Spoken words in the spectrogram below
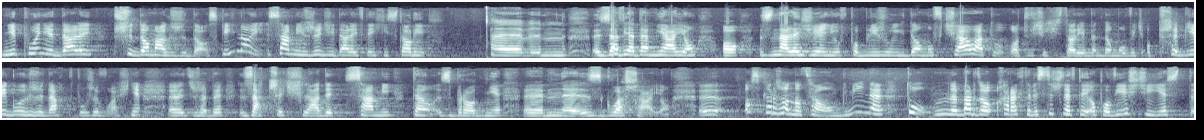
nie płynie dalej przy domach żydowskich. No i sami Żydzi dalej w tej historii zawiadamiają o znalezieniu w pobliżu ich domów ciała. Tu oczywiście historie będą mówić o przebiegłych Żydach, którzy właśnie, e, żeby zatrzeć ślady, sami tę zbrodnię zgłaszają. E, oskarżono całą gminę. Tu bardzo charakterystyczne w tej opowieści jest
